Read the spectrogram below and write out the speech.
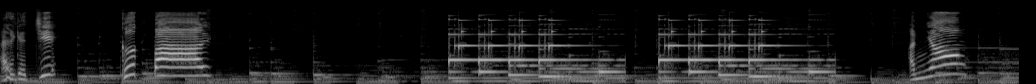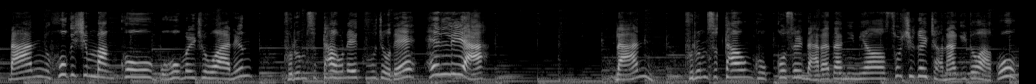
알겠지? 굿바이. 안녕. 난 호기심 많고 모험을 좋아하는 브룸스타운의 구조대 헨리야. 난 브룸스타운 곳곳을 날아다니며 소식을 전하기도 하고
